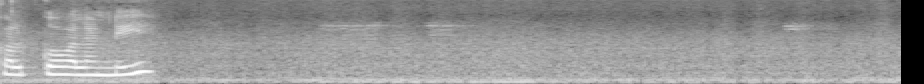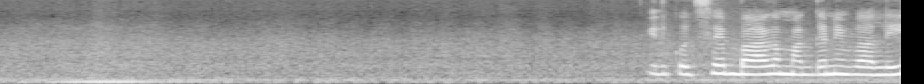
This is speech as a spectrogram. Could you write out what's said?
కలుపుకోవాలండి. ఇది కొద్దిసేపు బాగా మగ్గనివ్వాలి.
